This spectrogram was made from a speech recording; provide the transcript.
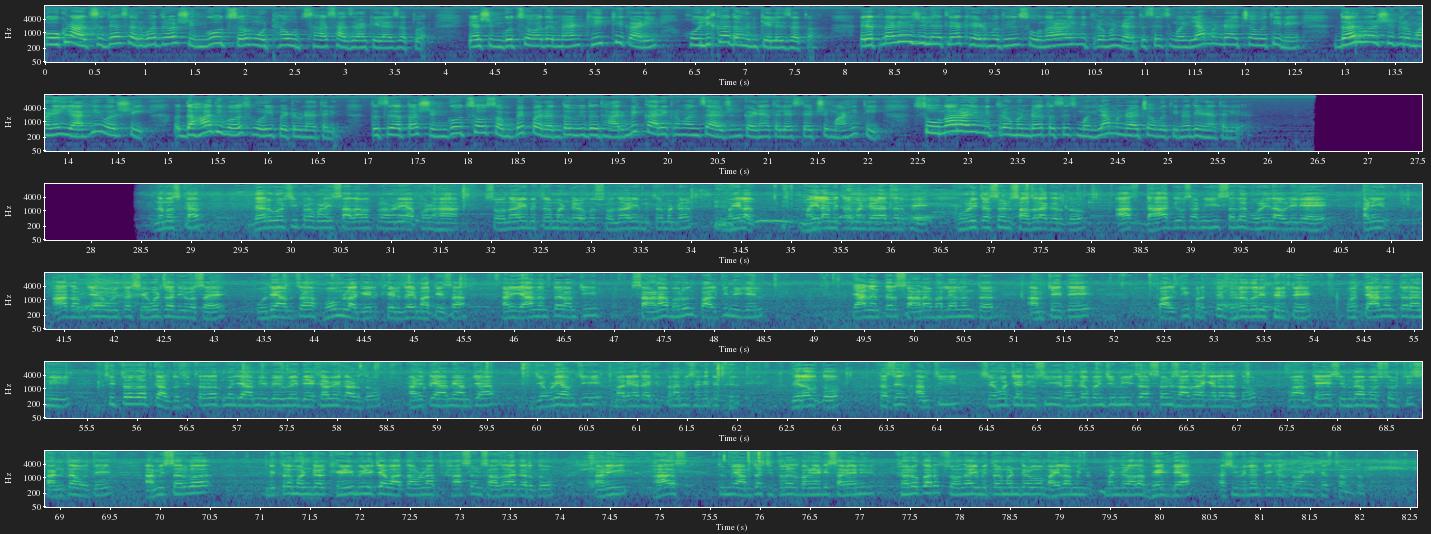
कोकणात सध्या सर्वत्र शिमगोत्सव मोठ्या उत्साहात साजरा केला जातो आहे या शिमगोत्सवादरम्यान ठिकठिकाणी होलिका दहन केलं जातं. रत्नागिरी जिल्ह्यातल्या खेडमधील सोनाराळी मित्रमंडळ तसेच महिला मंडळाच्या वतीने दरवर्षीप्रमाणे याही वर्षी दहा दिवस होळी पेटवण्यात आली. तसेच आता शिमगोत्सव संपेपर्यंत विविध धार्मिक कार्यक्रमांचे आयोजन करण्यात आले असल्याची माहिती सोनाराळी मित्रमंडळ तसेच महिला मंडळाच्या वतीनं देण्यात आली आहे. नमस्कार. दरवर्षीप्रमाणे सालावतप्रमाणे आपण हा सोनाळी मित्रमंडळ व सोनाळी मित्रमंडळ महिला महिला मित्रमंडळातर्फे होळीचा सण साजरा करतो. आज दहा दिवस आम्ही ही सलग होळी लावलेली आहे आणि आज आमच्या ह्या होळीचा शेवटचा दिवस आहे. उद्या आमचा होम लागेल खेडजय मातेचा आणि यानंतर आमची साणा भरून पालखी निघेल. त्यानंतर साणा भरल्यानंतर आमच्या इथे पालखी प्रत्येक घरोघरी फिरते व त्यानंतर आम्ही चित्ररथ काढतो. चित्ररथ म्हणजे आम्ही वेगवेगळे देखावे काढतो आणि ते आम्ही आमच्या जेवढी आमची मर्यादा आहे आम्ही सगळे ते फिर फिरवतो. तसेच आमची शेवटच्या दिवशी रंगपंचमीचा सण साजरा केला जातो व आमच्या या शिमगा महोत्सवची सांगता होते. आम्ही सर्व मित्रमंडळ खेळीबिळीच्या वातावरणात हा सण साजरा करतो आणि हा स- तुम्ही आमचा चित्ररथ बघण्यासाठी सगळ्यांनी खरोखर सोनाई मित्रमंडळ व महिला मंडळाला भेट द्या अशी विनंती करतो आणि इथेच थांबतो.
